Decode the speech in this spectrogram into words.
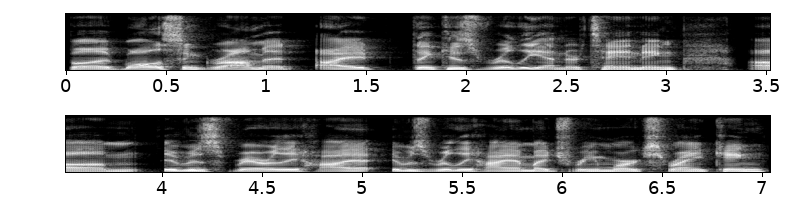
But Wallace and Gromit, I think, is really entertaining. Um, it was rarely high. It was really high on my DreamWorks ranking.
